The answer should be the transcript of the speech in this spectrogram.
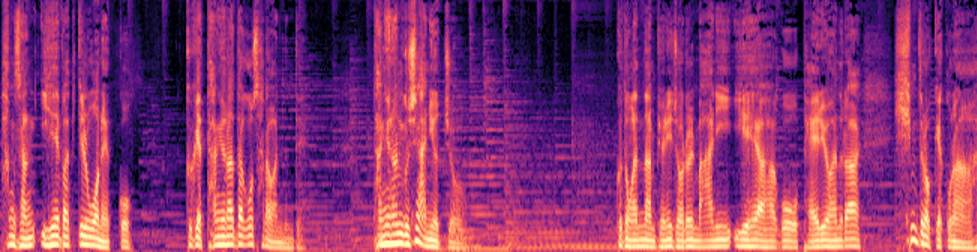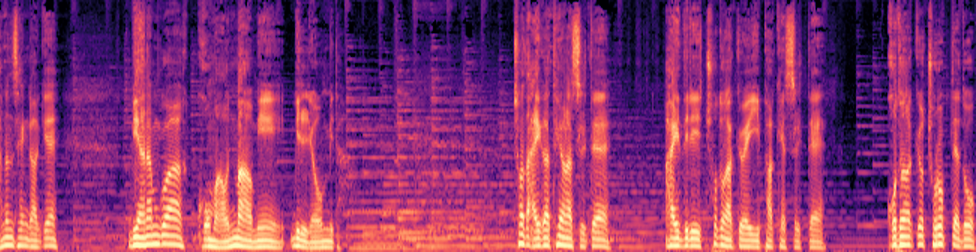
항상 이해받길 원했고 그게 당연하다고 살아왔는데 당연한 것이 아니었죠. 그동안 남편이 저를 많이 이해해야 하고 배려하느라 힘들었겠구나 하는 생각에 미안함과 고마운 마음이 밀려옵니다. 첫 아이가 태어났을 때 아이들이 초등학교에 입학했을 때 고등학교 졸업 때도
